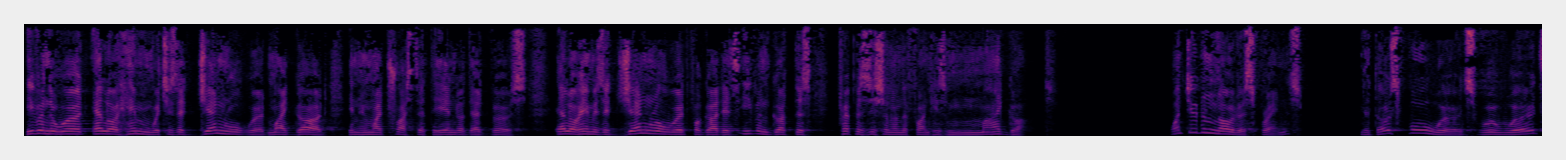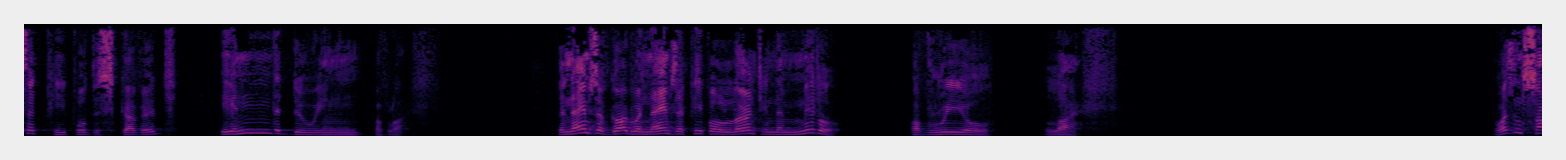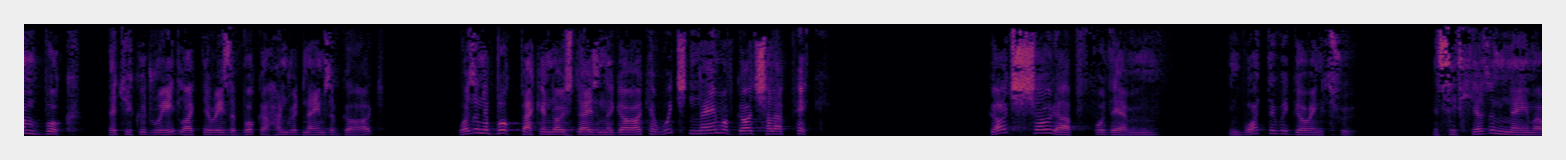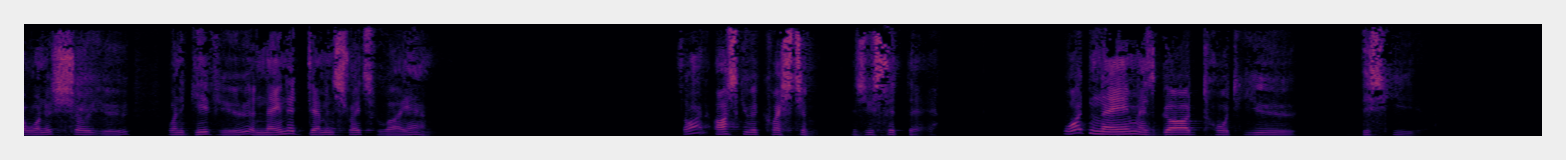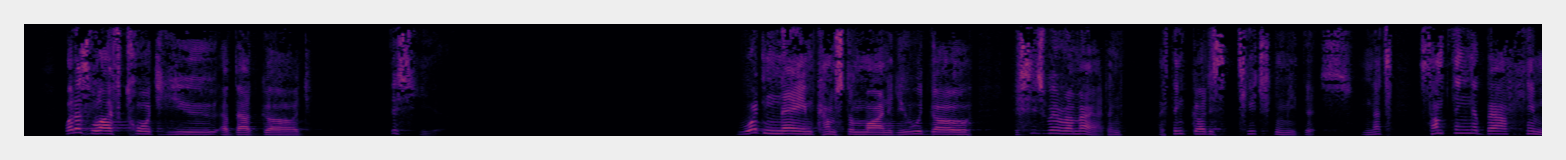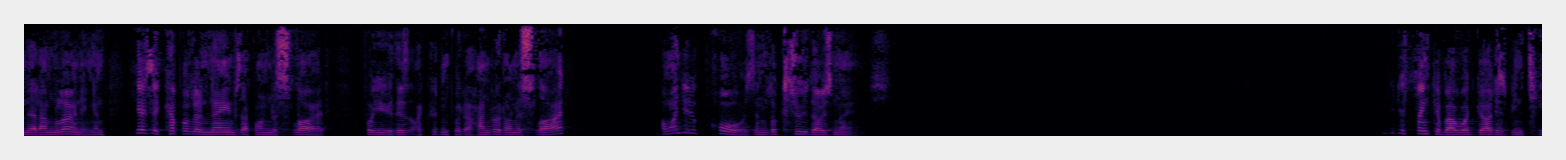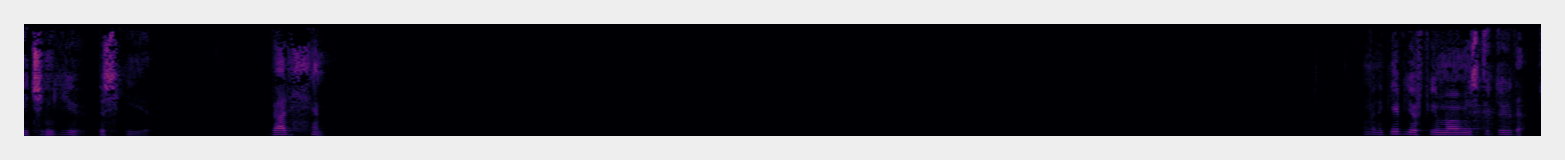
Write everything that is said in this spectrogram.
Even the word Elohim, which is a general word, my God, in whom I trust at the end of that verse. Elohim is a general word for God. It's even got this preposition on the front. He's my God. I want you to notice, friends, that those four words were words that people discovered in the doing of life. The names of God were names that people learnt in the middle of real life. It wasn't some book that you could read, like there is a book, A Hundred Names of God. It wasn't a book back in those days and they go, okay, which name of God shall I pick? God showed up for them in what they were going through and said, here's a name I want to show you. I want to give you a name that demonstrates who I am. So I want to ask you a question as you sit there. What name has God taught you this year? What has life taught you about God this year? What name comes to mind and you would go, this is where I'm at and I think God is teaching me this. And that's something about Him that I'm learning. And here's a couple of names up on the slide for you. There's, I couldn't put a hundred on a slide. I want you to pause and look through those names. You to think about what God has been teaching you this year about Him. I'm going to give you a few moments to do that.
